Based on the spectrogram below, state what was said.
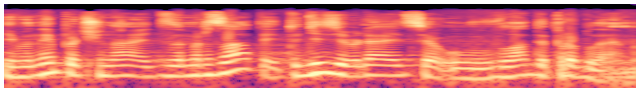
і вони починають замерзати, і тоді з'являються у влади проблеми.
